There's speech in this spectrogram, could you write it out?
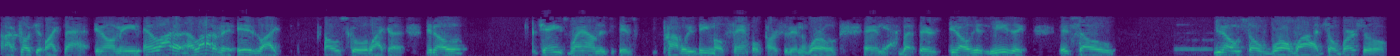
I approach it like that. You know what I mean? And a lot of a lot of it is like old school, like a you know James Brown is is probably the most sampled person in the world, and Yeah. but there's you know his music is so you know so worldwide, so versatile.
